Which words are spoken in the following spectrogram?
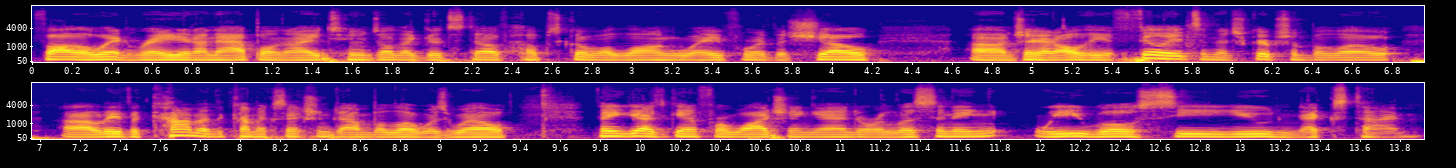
Follow it and rate it on Apple and iTunes. All that good stuff helps go a long way for the show. Um, check out all the affiliates in the description below. Uh, leave a comment in the comment section down below as well. Thank you guys again for watching and or listening. We will see you next time.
